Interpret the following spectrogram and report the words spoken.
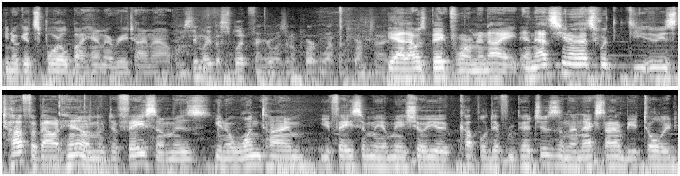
you know, get spoiled by him every time out. It seemed like the split finger was an important weapon for him tonight. Yeah, that was big for him tonight, and that's you know that's what is tough about him to face him is you know one time you face him he may show you a couple of different pitches, and the next time it'll be a totally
